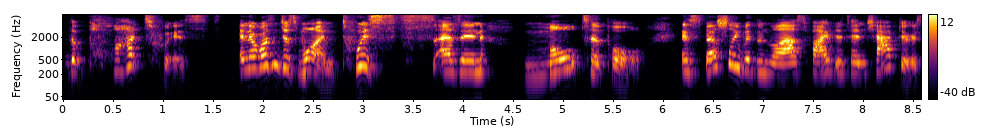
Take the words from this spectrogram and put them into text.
the plot twist. And there wasn't just one, twists, as in multiple, especially within the last five to 10 chapters.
